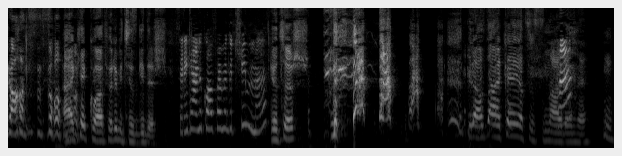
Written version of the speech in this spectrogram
rahatsız oldum. Erkek kuaförü bir çizgidir. Seni kendi kuaförüme götüreyim mi? Götür. Biraz da arkaya yatırsınlar beni. Hı.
